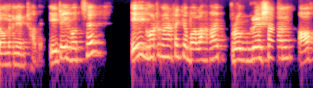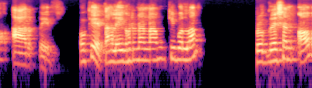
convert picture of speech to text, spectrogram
ডমিনেন্ট হবে। এইটাই হচ্ছে, এই ঘটনাটাকে বলা হয় progression of R wave okay তাহলে এই ঘটনার নাম কি বললাম? Progression of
